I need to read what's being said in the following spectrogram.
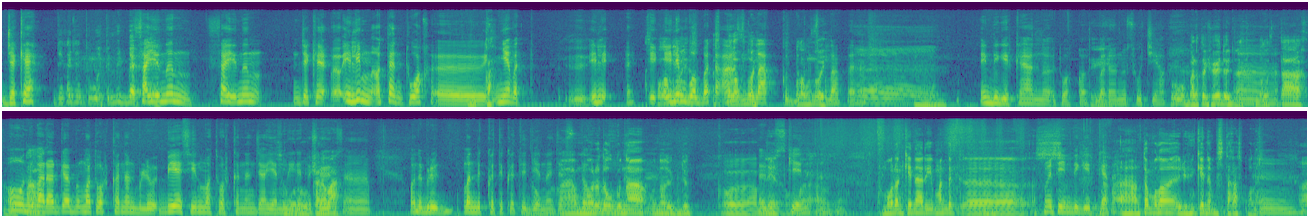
Жеке. Дека жан туғы өттім білбәк. Сайынын, сайынын жеке, илим оттан туақ не бат. Илим болбата, споловной. сполап кудбак, Споловной. Индигиркән туаққа бараны сучия. О, барата шөй дөйді. Балықтақ, Оны барарга моторканан билу, бесин моторканан жаянныгын. Карава. Оны билу мандык көтө көтө дена Мора долгуна, уна үддік. Рүскені. Моран кенари мандык Өте индигиркә. Антон була рүхін кені бұстағас болар.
